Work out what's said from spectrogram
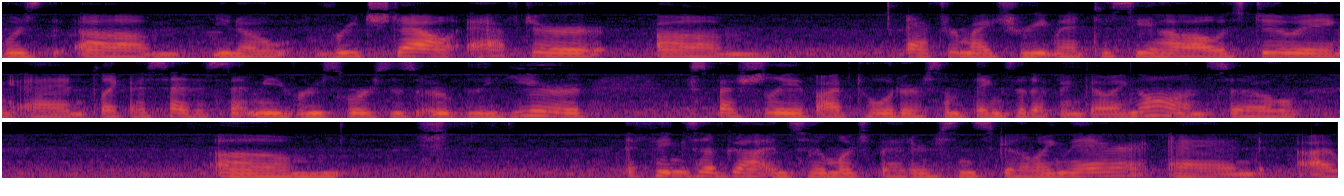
was, um, you know, reached out after, um, after my treatment to see how I was doing. And like I said, it sent me resources over the year, especially if I've told her some things that have been going on. So, um, things have gotten so much better since going there and I,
